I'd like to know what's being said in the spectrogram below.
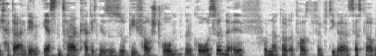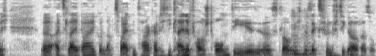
ich hatte an dem ersten Tag hatte ich eine Suzuki V-Strom, eine große, eine 1100er oder 1050er ist das, glaube ich, äh, als Leihbike. Und am zweiten Tag hatte ich die kleine V-Strom, die ist, glaube ich, mhm. eine 650er oder so.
